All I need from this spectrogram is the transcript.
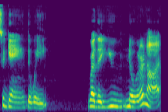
to gain the weight, whether you know it or not,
